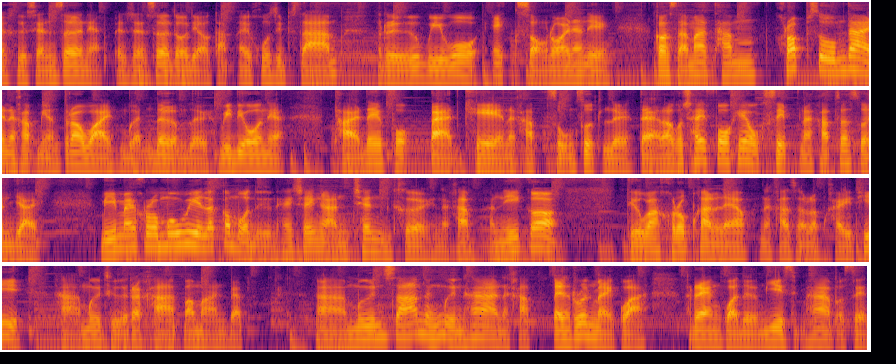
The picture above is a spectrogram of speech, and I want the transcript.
ก็คือเซนเซอร์เนี่ยเป็นเซนเซอร์ตัวเดียวกับ iQOO 13 หรือ vivo x 200นั่นเอง ก็สามารถทำครอปซูมได้นะครับอย่างตราไวเหมือนเดิมเลยวิดีโอเนี่ยถ่ายได้ 8K นะครับสูงสุดเลย แต่เราก็ใช้ 4K 60 นะครับซะส่วนใหญ่มีไมโครมูวี่แล้วก็โหมดอื่นให้ใช้งานเช่นเคยนะครับ อันนี้ก็ถือว่าครบครันแล้วนะครับสำหรับใครที่หามือถือราคาประมาณแบบ หมื่นสามถึงหมื่นห้านะครับ เป็นรุ่นใหม่กว่าแรงกว่าเดิม 25%น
